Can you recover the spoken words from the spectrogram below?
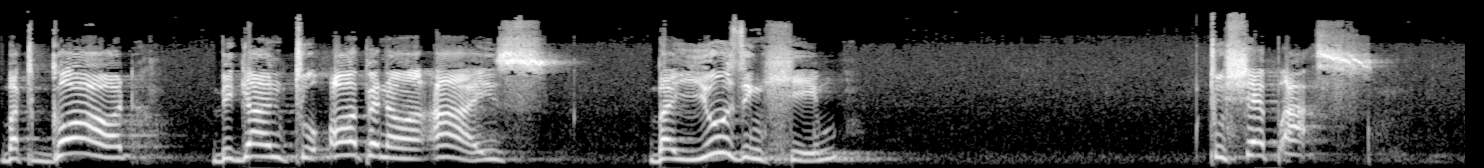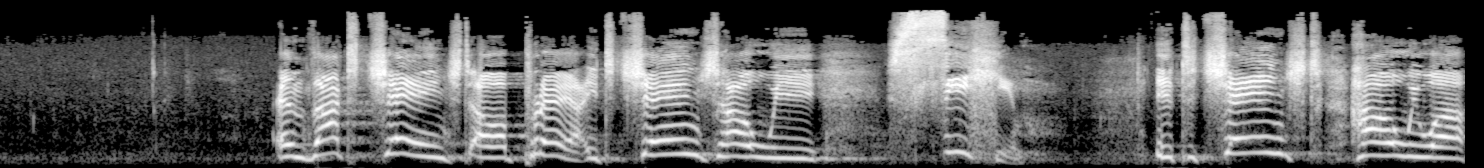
But God began to open our eyes by using him to shape us. And that changed our prayer. It changed how we see him. It changed how we were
